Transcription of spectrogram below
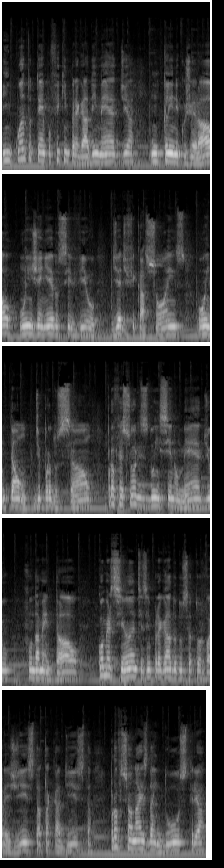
e em quanto tempo fica empregado em média um clínico geral, um engenheiro civil de edificações ou então de produção, professores do ensino médio, fundamental, comerciantes, empregado do setor varejista, atacadista, profissionais da indústria,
